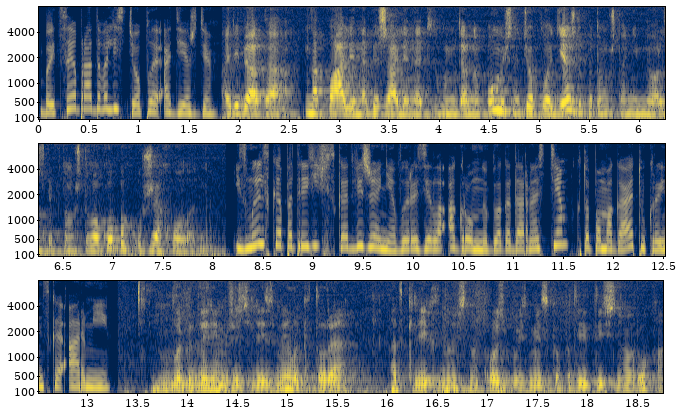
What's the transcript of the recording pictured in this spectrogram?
бойцы обрадовались теплой одежде. Ребята напали, набежали на эту гуманитарную помощь, на теплую одежду, потому что они мерзли, потому что в окопах уже холодно. Измаильское патриотическое движение выразило огромную благодарность тем, кто помогает украинской армии. Мы благодарим жителей Измейла, которые откликнулись на просьбу Измейльского патриотичного руха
